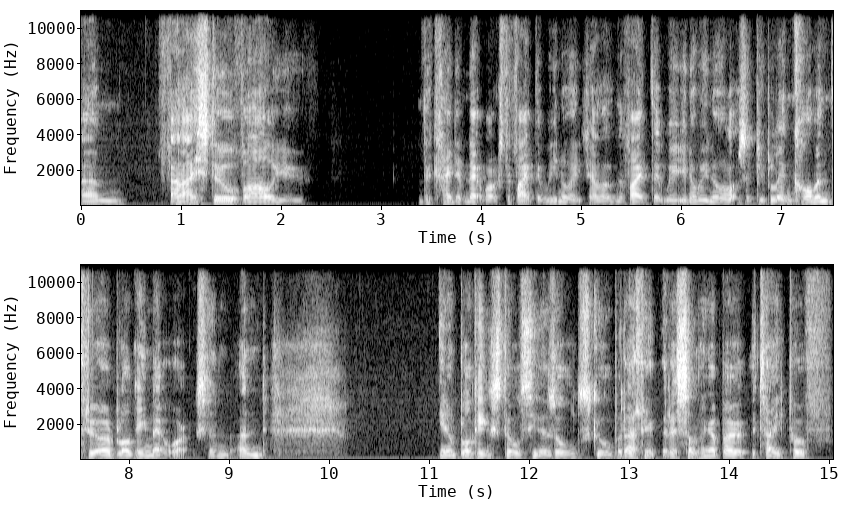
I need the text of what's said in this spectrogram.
Um, and I still value the kind of networks, the fact that we know each other and the fact that we, you know, we know lots of people in common through our blogging networks and, and, you know, blogging still seen as old school, but I think there is something about the type of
